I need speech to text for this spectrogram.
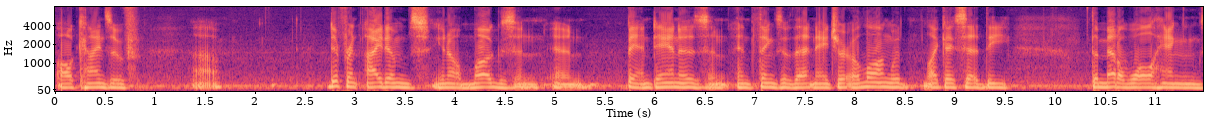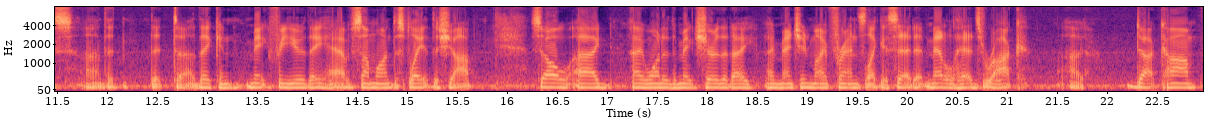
all kinds of uh, different items, you know, mugs and, and bandanas and, and things of that nature, along with, like I said, the the metal wall hangings uh, that that uh, they can make for you. They have some on display at the shop. So I I wanted to make sure that I, I mentioned my friends, like I said, at metalheadsrock.com, uh,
